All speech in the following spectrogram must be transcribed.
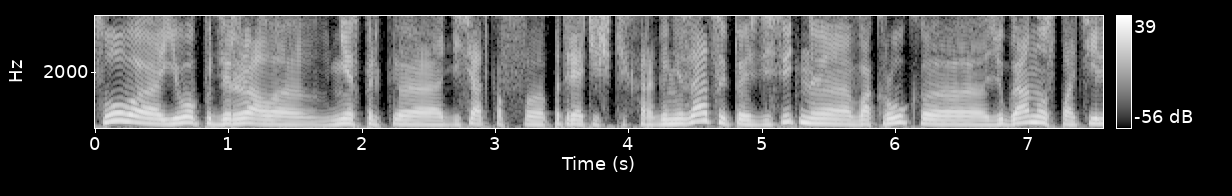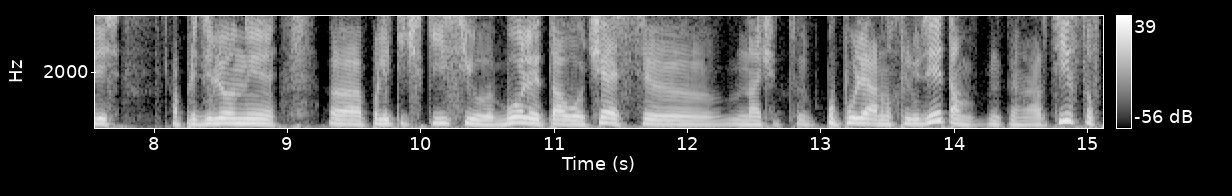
слова. Его поддержало несколько десятков э, патриотических организаций, то есть действительно вокруг э, Зюганова сплотились определенные э, политические силы. Более того, часть э, значит, популярных людей, там, например, артистов,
